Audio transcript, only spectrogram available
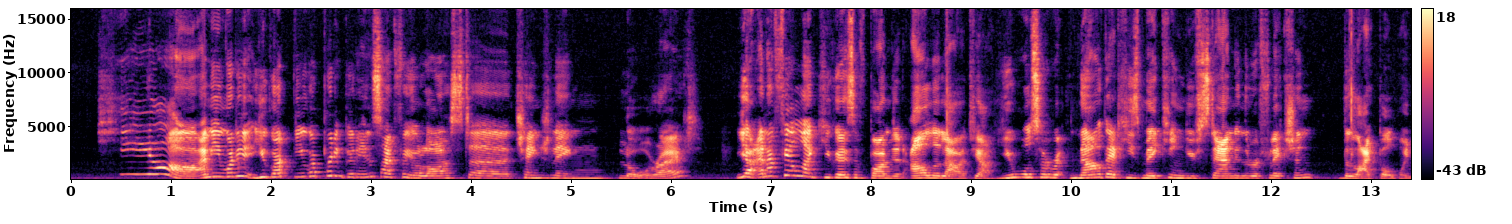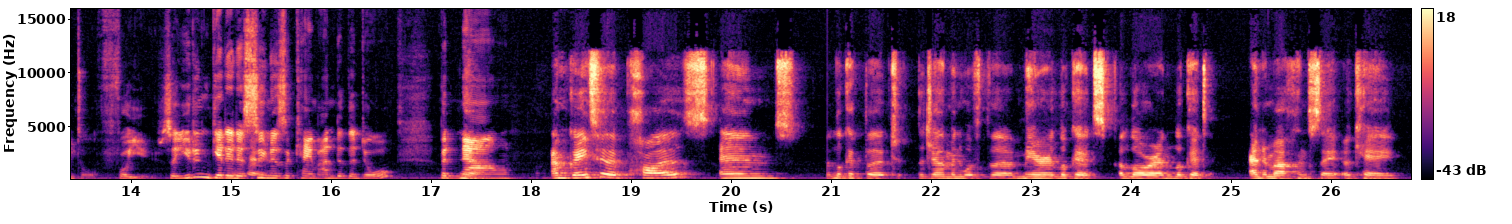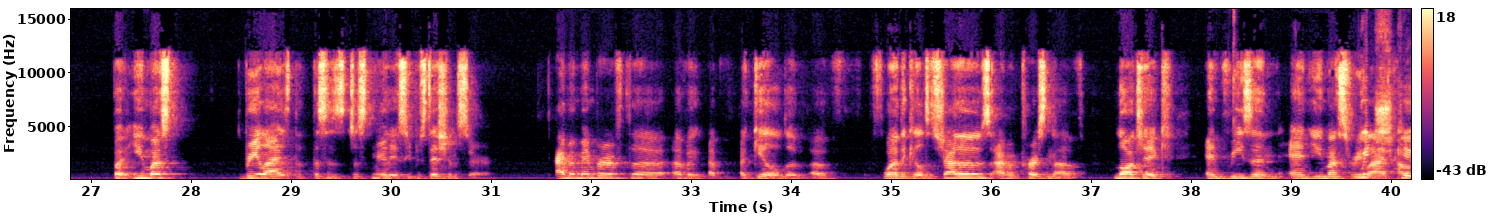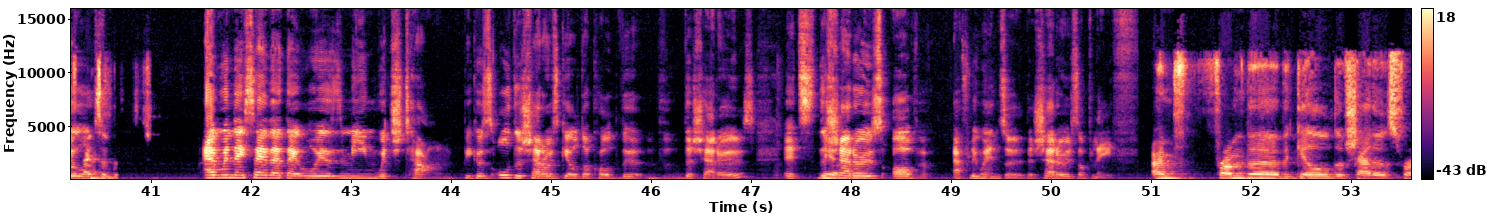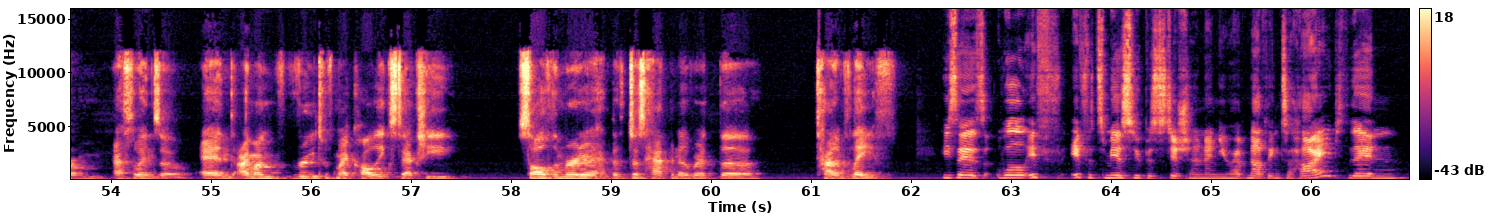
Yeah, I mean, what did, you got? You got pretty good insight for your last uh, changeling lore, right? Yeah, and I feel like you guys have bonded. I'll allow it. Yeah, you also re- now that he's making you stand in the reflection, the light bulb went off for you. So you didn't get it as soon as it came under the door, but Yeah. now I'm going to pause and look at the the gentleman with the mirror, look at Aloran and look at Andromach, and say, okay, but you must realize that this is just merely a superstition, sir. I'm a member of the of a, of a guild of, of one of the guilds of shadows. I'm a person of logic and reason, and you must realize Which how guild? offensive. And when they say that, they always mean which town, because all the Shadows Guild are called the the, the Shadows. It's the Yeah. Shadows of Affluenzo, the Shadows of Leif. I'm from the, the Guild of Shadows from Affluenzo, and I'm en route with my colleagues to actually solve the murder that just happened over at the town of Leif. He says, "Well, if if it's mere superstition and you have nothing to hide, then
